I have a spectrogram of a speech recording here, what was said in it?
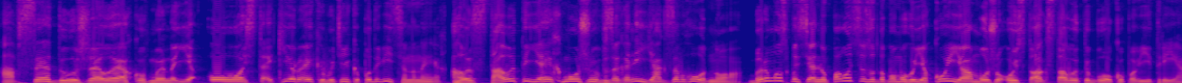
А все дуже легко. В мене є ось такі рейки, ви тільки подивіться на них. Але ставити я їх можу взагалі як завгодно. Беремо спеціальну палицю, за допомогою якої я можу ось так ставити блок у повітрі.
